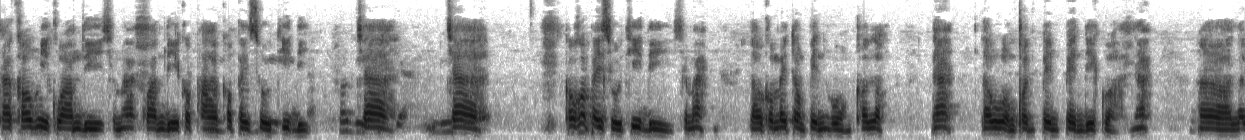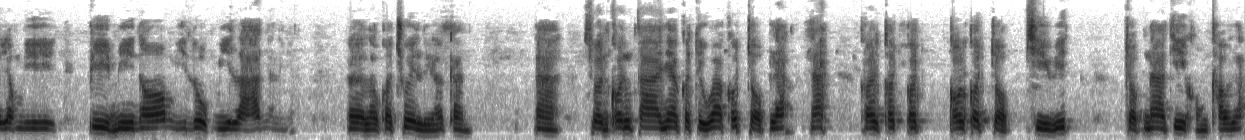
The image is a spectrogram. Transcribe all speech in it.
ถ้าเขามีความดีใช่ไหมความดีก็พาเขาไปสู่ที่ดี เขาดีใช่ทุกอย่างดีใช่เขาก็ไปสู่ที่ดีใช่ไหมเราก็ไม่ต้องเป็นห่วงเขาหรอกนะเราห่วงคนเป็นๆดีกว่านะเออเรายังมีพี่มีน้องมีลูกมีหลานอะไรเงี้ยเออเราก็ช่วยเหลือกันนะส่วนคนตายเนี่ยก็ถือว่าเขาจบแล้วนะเขาเขาเขาเขาก็จบชีวิต จบหน้าที่ของเขาละ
